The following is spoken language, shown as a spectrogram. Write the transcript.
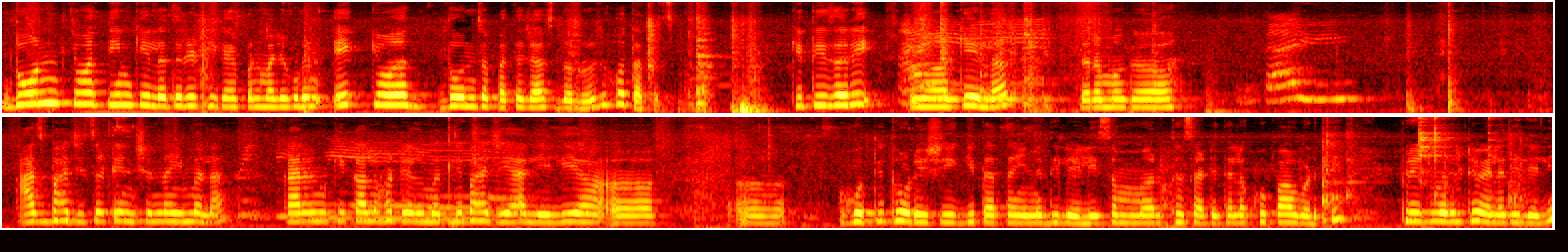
दोन किंवा तीन केलं तरी ठीक आहे पण माझ्याकडून एक किंवा दोन चपात्या जास्त दररोज होतातच. किती जरी केलं तर मग आज भाजीचं टेन्शन नाही मला कारण की काल हॉटेलमधली भाजी आलेली होती थोडीशी गीताताईने दिलेली समर्थसाठी त्याला खूप आवडती फ्रीजमध्ये ठेवायला दिलेली.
